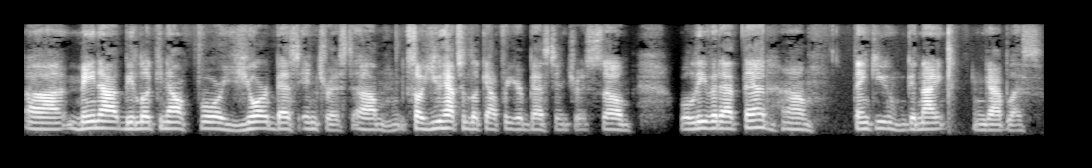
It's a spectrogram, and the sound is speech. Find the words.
uh, may not be looking out for your best interest. Um, so you have to look out for your best interest. So we'll leave it at that. Um, thank you. Good night and God bless.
